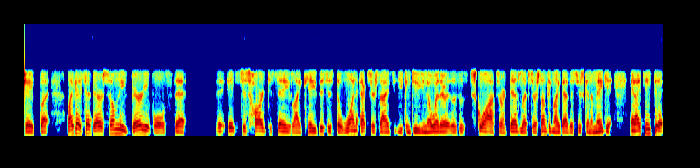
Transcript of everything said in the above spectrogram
shape. But like I said, there are so many variables that it's just hard to say like hey this is the one exercise that you can do you know whether it was squats or deadlifts or something like that that's just going to make it. And i think that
